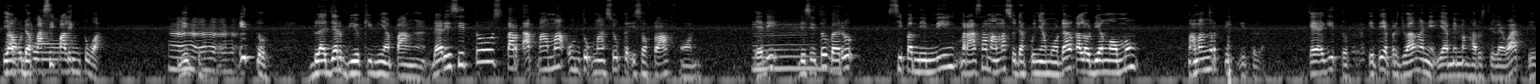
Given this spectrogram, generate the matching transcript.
Yang Ampun. udah pasti paling tua. Gitu. itu. Belajar biokimia pangan. Dari situ startup mama untuk masuk ke isoflavon. Jadi hmm. di situ baru si pembimbing merasa mama sudah punya modal. Kalau dia ngomong mama ngerti gitu loh. Kayak gitu. Hmm. itu ya perjuangannya. Ya memang harus dilewatin.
